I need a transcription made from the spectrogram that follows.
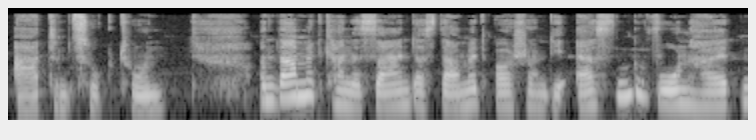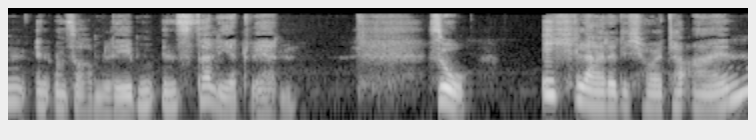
Atemzug tun. Und damit kann es sein, dass damit auch schon die ersten Gewohnheiten in unserem Leben installiert werden. So, ich lade dich heute ein,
